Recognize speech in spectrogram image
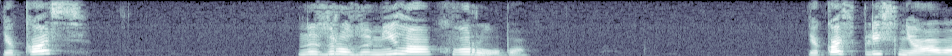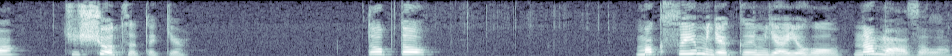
Якась незрозуміла хвороба. Якась пліснява, чи що це таке? Тобто Максим, яким я його намазала,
